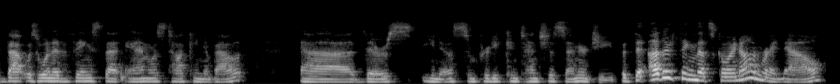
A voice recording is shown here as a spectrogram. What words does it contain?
that was one of the things that Anne was talking about. Uh, there's, you know, some pretty contentious energy. But the other thing that's going on right now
